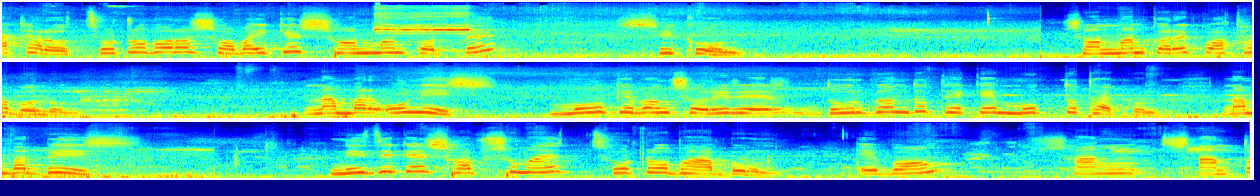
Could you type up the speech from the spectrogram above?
আঠারো, ছোট বড় সবাইকে সম্মান করতে শিখুন। সম্মান করে কথা বলুন। নাম্বার উনিশ মুখ এবং শরীরের দুর্গন্ধ থেকে মুক্ত থাকুন। নাম্বার বিশ, নিজেকে সবসময় ছোট ভাবুন এবং শান্ত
